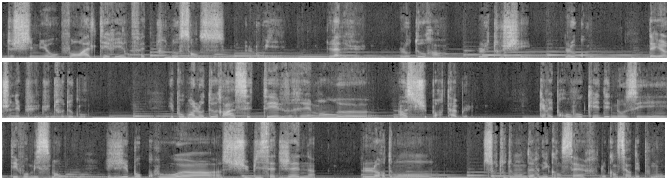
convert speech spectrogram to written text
de chimio vont altérer en fait tous nos sens l'ouïe, la vue, l'odorat, le toucher, le goût. D'ailleurs, je n'ai plus du tout de goût. Et pour moi, l'odorat, c'était vraiment euh, insupportable, car il provoquait des nausées, des vomissements. J'ai beaucoup euh, subi cette gêne lors de mon, surtout de mon dernier cancer, le cancer des poumons.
